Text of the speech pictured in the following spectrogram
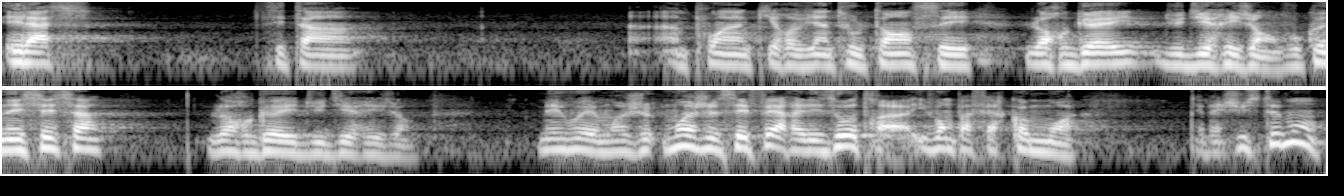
hélas, c'est un, point qui revient tout le temps, c'est l'orgueil du dirigeant. Vous connaissez ça? L'orgueil du dirigeant. Mais ouais, moi je, moi je sais faire et les autres, ils vont pas faire comme moi. Eh bien justement,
